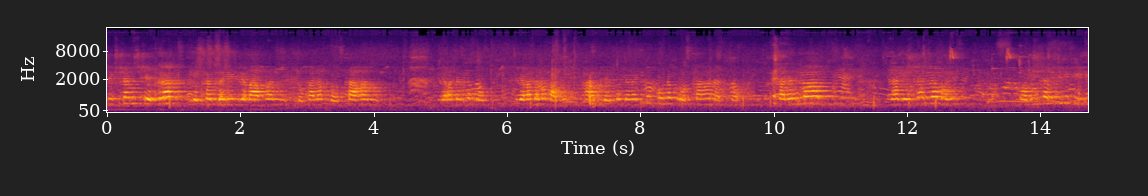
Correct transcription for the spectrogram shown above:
शिक्षण क्षेत्रात एकंदरीत जेव्हा आपण लोकांना प्रोत्साहन जेव्हा त्यांचं प्रो जेव्हा त्यांना बाजू हात देतो तेव्हा इतकं पूर्ण मोठं प्रोत्साहन असतं. कारण का या देशाच्या भविष्याची जी पिढी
